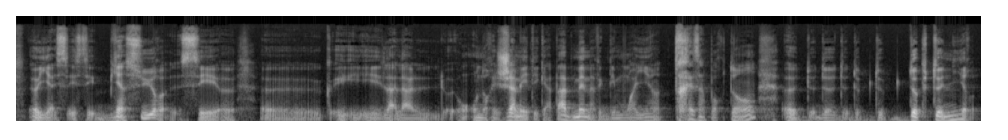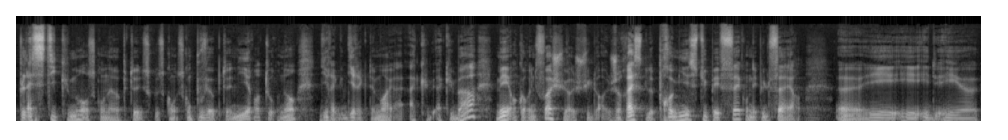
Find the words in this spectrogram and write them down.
a- c'est, bien sûr, c'est, euh, euh, on- n'aurait jamais été capable, même avec des moyens très importants, euh, de, de- d'obtenir plastiquement ce qu'on, a obtenu, ce, qu'on, qu'on pouvait obtenir en tournant direct- directement à, à Cu- à Cuba. Mais encore une fois, je, suis- je reste le premier stupéfait qu'on ait pu le faire. Euh, et, euh,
